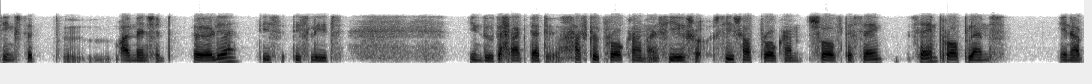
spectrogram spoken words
things that I mentioned earlier. This this leads into the fact that Haskell program and C, sharp program solve the same same problems in a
